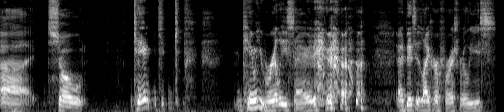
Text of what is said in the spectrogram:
Uh, so can, can we really say that this is like her first release?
